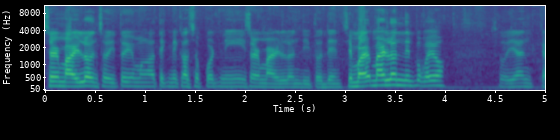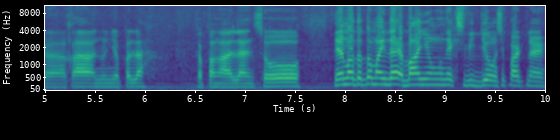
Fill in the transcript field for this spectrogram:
Sir Marlon. So ito yung mga technical support ni Sir Marlon dito din. Si Mar- Marlon din po kayo. So yan, ka, ka ano niya pala, kapangalan. So yan mga totoong mga hindi, abangan yung next video ko si partner.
